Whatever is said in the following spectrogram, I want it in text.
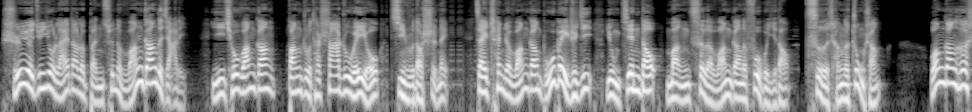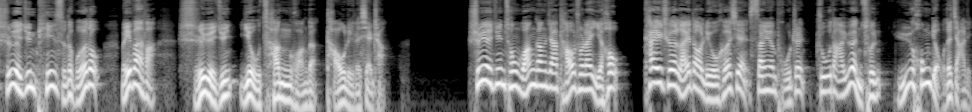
石月军又来到了本村的王刚的家里，以求王刚帮助他杀猪为由，进入到室内，再趁着王刚不备之机，用尖刀猛刺了王刚的腹部一刀，刺成了重伤。王刚和石月军拼死的搏斗，没办法。十月军又仓皇的逃离了现场。十月军从王刚家逃出来以后，开车来到柳河县三元浦镇朱大院村于洪友的家里。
